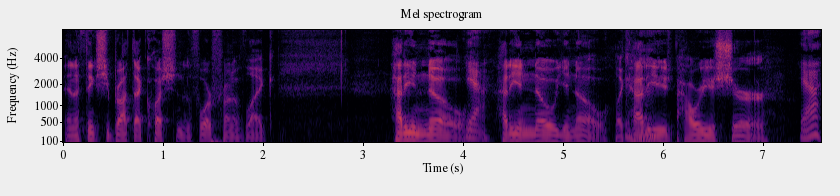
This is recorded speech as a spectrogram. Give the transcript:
And I think she brought that question to the forefront of like, how do you know? Yeah. How do you know you know? Like, how do mm-hmm. you? How are you sure Yeah.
